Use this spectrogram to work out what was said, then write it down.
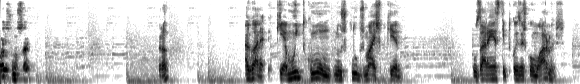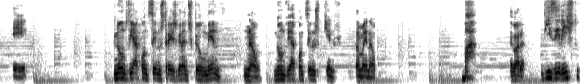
Pois, não sei. Pronto. Agora, que é muito comum nos clubes mais pequenos usarem esse tipo de coisas como armas, é. Não devia acontecer nos três grandes, pelo menos? Não. Não devia acontecer nos pequenos? Também não. Pá! Agora, dizer isto?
